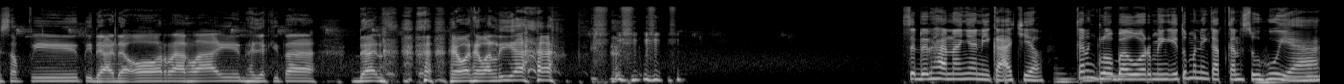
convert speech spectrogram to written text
sepi, tidak ada orang lain, hanya kita dan hewan-hewan liar. Sederhananya nih Kak Acil, kan global warming itu meningkatkan suhu ya.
